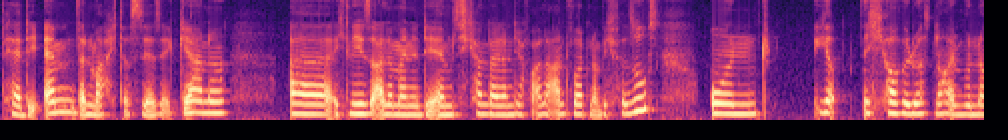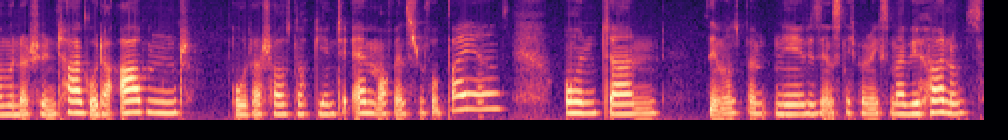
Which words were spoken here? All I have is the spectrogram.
per DM. Dann mache ich das sehr, sehr gerne. Äh, ich lese alle meine DMs. Ich kann leider nicht auf alle antworten, aber ich versuch's. Und ja, ich hoffe, du hast noch einen wunderschönen Tag oder Abend oder schaust noch GNTM, auch wenn es schon vorbei ist. Und dann sehen wir uns beim. Nee, wir sehen uns nicht beim nächsten Mal. Wir hören uns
